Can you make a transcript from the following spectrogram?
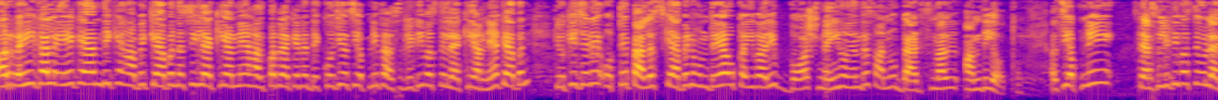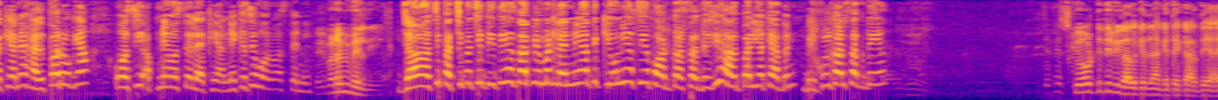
ਔਰ ਰਹੀ ਗੱਲ ਇਹ ਕਹਿਣ ਦੀ ਕਿ ਹਾਂ ਵੀ ਕੈਬਨ ਅਸੀਂ ਲੈ ਕੇ ਆਨੇ ਆ ਹੈਲਪਰ ਲੈ ਕੇ ਆਨੇ ਦੇਖੋ ਜੀ ਅਸੀਂ ਆਪਣੀ ਫੈਸਿਲਿਟੀ ਵਾਸਤੇ ਲੈ ਕੇ ਆਨੇ ਆ ਕੈਬਨ ਕਿਉਂਕਿ ਜਿਹੜੇ ਉੱਥੇ ਪੈਲਸ ਕੈਬਨ ਹੁੰਦੇ ਆ ਉਹ ਕਈ ਵਾਰੀ ਵਾਸ਼ ਨਹੀਂ ਹੋ ਜਾਂਦੇ ਸਾਨੂੰ ਬੈਡ ਸਮੈਲ ਆਂਦੀ ਆ ਉੱਥੋਂ। ਅਸੀਂ ਆਪਣੀ ਫੈਸਿਲਿਟੀ ਵਾਸਤੇ ਉਹ ਲੈ ਕੇ ਆਨੇ ਹੈਲਪਰ ਹੋ ਗਿਆ ਉਹ ਅਸੀਂ ਆਪਣੇ ਵਾਸਤੇ ਲੈ ਕੇ ਆਨੇ ਕਿਸੇ ਹੋਰ ਵਾਸਤੇ ਨਹੀਂ। ਪੇਮੈਂਟ ਵੀ ਮਿਲਦੀ ਹੈ। ਜਾਂ ਅਸੀਂ 25 25 30 ਹਜ਼ਾਰ ਪੇਮੈਂਟ ਲੈਣੇ ਆ ਤੇ ਕਿਉਂ ਨਹੀਂ ਅਸੀਂ ਅਫੋਰਡ ਕਰ ਸਕਦੇ ਜੀ ਹੈਲਪਰ ਜਾਂ ਕੈਬਨ ਬਿਲਕੁਲ ਕਰ ਸਕਦੇ ਆ ਸਿਕਿਉਰਿਟੀ ਦੀ ਵੀ ਗੱਲ ਕਿਤੇ ਨਾ ਕਿਤੇ ਕਰਦੇ ਆ।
